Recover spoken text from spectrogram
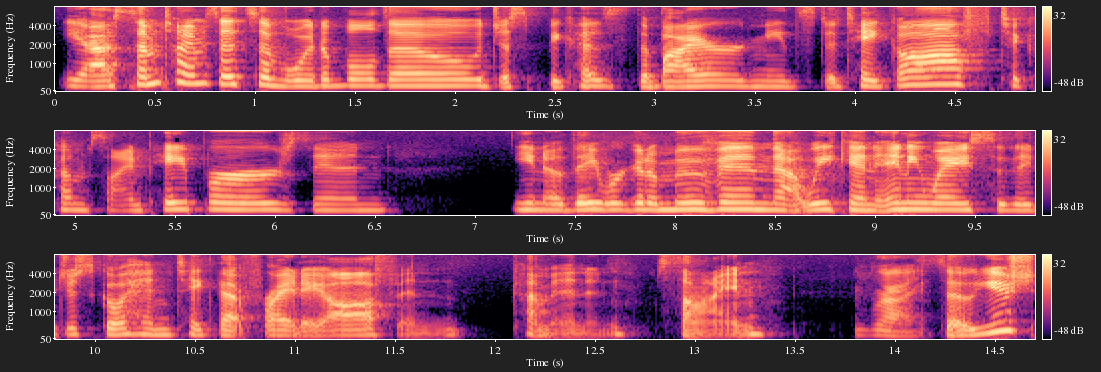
yeah. Sometimes it's avoidable, though, just because the buyer needs to take off to come sign papers. And, you know, they were going to move in that weekend anyway. So they just go ahead and take that Friday off and come in and sign. Right. So you sh-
